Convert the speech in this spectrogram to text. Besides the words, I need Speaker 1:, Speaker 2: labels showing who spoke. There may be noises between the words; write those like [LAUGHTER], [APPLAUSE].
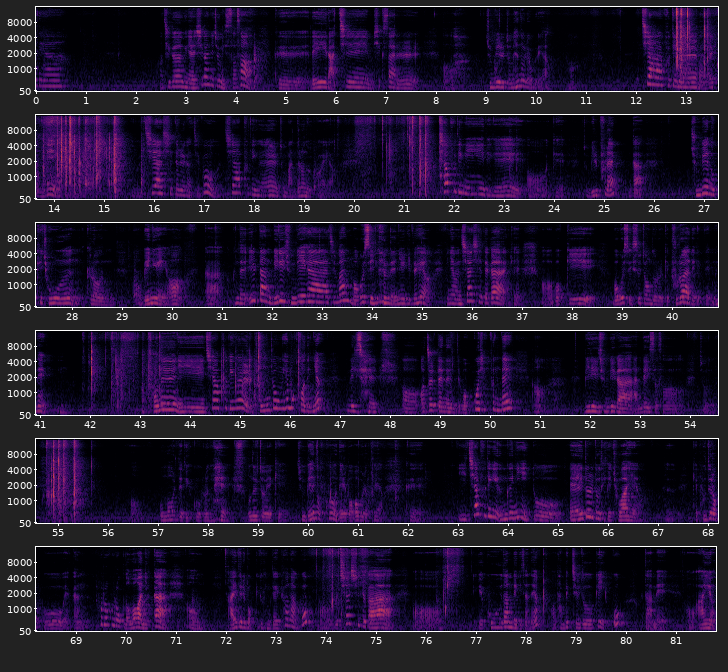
Speaker 1: 안녕하세요. 어, 지금 그냥 시간이 좀 있어서 그 내일 아침 식사를 어, 준비를 좀 해놓으려고 그래요. 어, 치아 푸딩을 만들 건데 어, 치아 씨드를 가지고 치아 푸딩을 좀 만들어 놓을 거예요. 치아 푸딩이 되게 어, 이렇게 좀 밀프렙, 그러니까 준비해 놓기 좋은 그런 어, 메뉴예요. 그러니까 근데 일단 미리 준비해야지만 먹을 수 있는 [LAUGHS] 메뉴이기도 해요. 왜냐하면 치아 시드가 이렇게 어, 먹기 먹을 수 있을 정도로 이렇게 불어야 되기 때문에 음. 저는 이 치아 푸딩을 종종 해 먹거든요. 근데 이제 어, 어쩔 때는 이제 먹고 싶은데 어, 미리 준비가 안 돼 있어서 좀 어, 못 먹을 때도 있고 그런데 [LAUGHS] 오늘 좀 이렇게 준비해 놓고 내일 먹어보려고 해요. 그 이 치아 푸딩이 은근히 또 애들도 되게 좋아해요. 그 이렇게 부드럽고 약간 호록호록 넘어가니까 어, 아이들이 먹기도 굉장히 편하고 어, 그 치아 시드가 어, 이게 고단백이잖아요. 어, 단백질도 꽤 있고 그 다음에 어, 아이언,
